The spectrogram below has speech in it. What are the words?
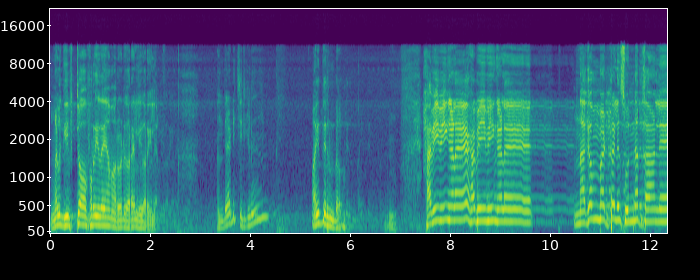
നിങ്ങൾ ഗിഫ്റ്റ് ഓഫർ ചെയ്താൽ ഞാൻ മറുപടി പറയല്ലേ പറയില്ല. എന്തിനാടിച്ചിരിക്കണ് വാങ്ങി തരുന്നുണ്ടോ. ഹബീബിങ്ങളെ ഹബീബിങ്ങളെ. നഖം വെട്ടൽ സുന്നത്താണല്ലേ?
